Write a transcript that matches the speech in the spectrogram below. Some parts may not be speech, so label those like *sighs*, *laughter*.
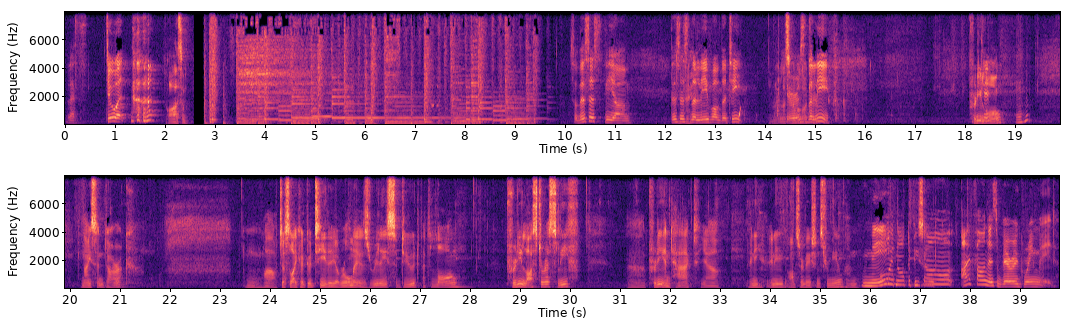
let's do it. *laughs* Awesome. So this is the um, this is the leaf of the tea. Right, let's Here's have a look the here. leaf. Pretty Okay. long. Nice and dark. Mm, wow, just like a good tea, the aroma is really subdued but long. Pretty lustrous leaf. Uh, pretty intact, yeah. Any any observations from you? Um, Me? Oh, I knocked a piece out. Uh, I found it's very green made.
